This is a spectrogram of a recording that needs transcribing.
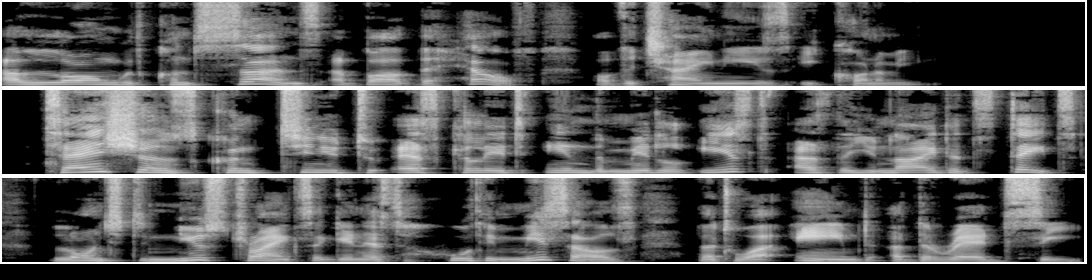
along with concerns about the health of the Chinese economy. Tensions continued to escalate in the Middle East as the United States launched new strikes against Houthi missiles that were aimed at the Red Sea.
